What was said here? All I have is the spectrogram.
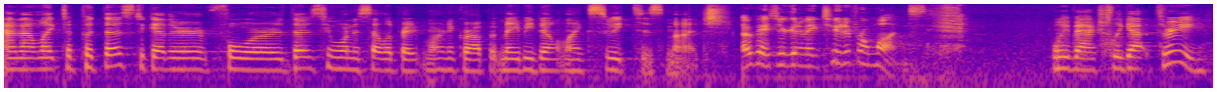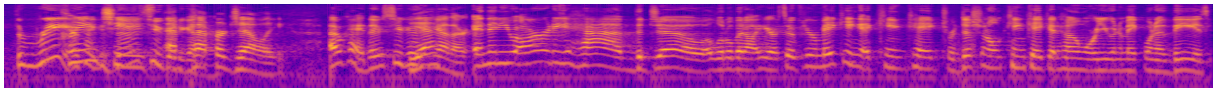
and I like to put those together for those who want to celebrate Mardi Gras but maybe don't like sweets as much. Okay, so you're going to make two different ones. We've actually got three. Three? Okay, Cream those cheese and together. pepper jelly. Okay, those two go Yeah. together. And then you already have the dough a little bit out here. So if you're making a king cake, traditional king cake at home, or you want to make one of these,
